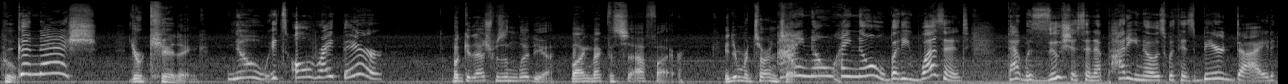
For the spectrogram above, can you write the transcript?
Who? Ganesh! You're kidding. No, it's all right there. But Ganesh was in Lydia, buying back the sapphire. He didn't return to. I know, I know, but he wasn't. That was Zucius in a putty nose with his beard dyed.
